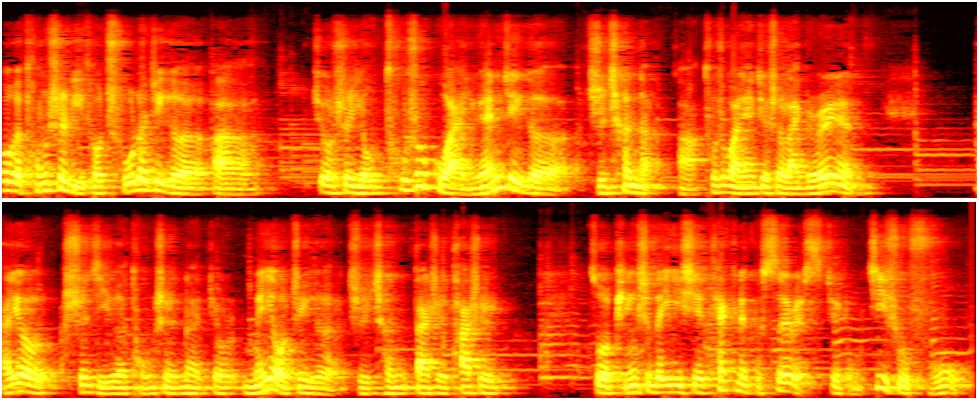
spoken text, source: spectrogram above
多个同事里头，除了这个啊，就是有图书馆员这个职称的啊，图书馆员就是 librarian，还有十几个同事，那就是没有这个职称，但是他是做平时的一些 technical service 这种技术服务，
